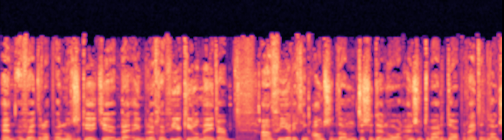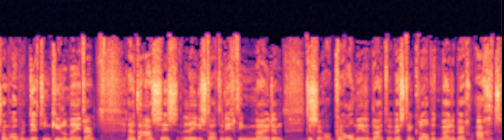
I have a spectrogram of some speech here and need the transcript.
En verderop nog eens een keertje bij Eembrugge 4 kilometer. A4 richting Amsterdam tussen Den Hoorn en Dorp rijdt het langzaam over 13 kilometer. En op de A6 Lelystad richting Muiden tussen Almere Buitenwest en Knopend Muidenberg 8.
